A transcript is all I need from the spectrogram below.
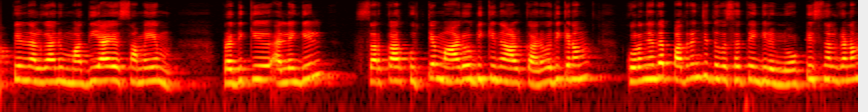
അപ്പീൽ നൽകാനും മതിയായ സമയം പ്രതിക്ക് അല്ലെങ്കിൽ സർക്കാർ കുറ്റം ആരോപിക്കുന്ന ആൾക്ക് അനുവദിക്കണം. കുറഞ്ഞത് പതിനഞ്ച് ദിവസത്തെങ്കിലും നോട്ടീസ് നൽകണം.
